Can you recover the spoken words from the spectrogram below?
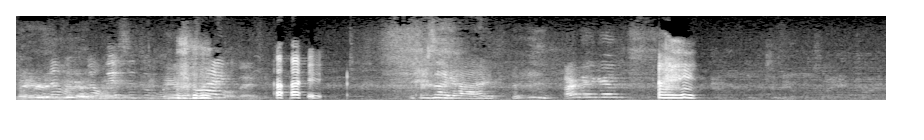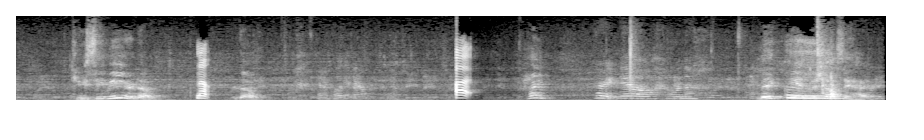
Very good, Megan. I. She's like, hi. Hi, Megan. I. Can you see me or no? No. No. Can I plug it now? I. Hi. Alright, now I want to. Make Aunt Michelle say hi.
